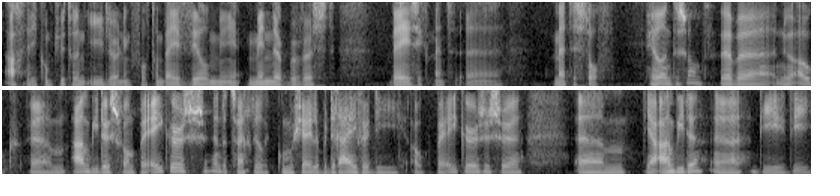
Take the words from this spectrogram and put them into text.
achter die computer een e-learning volgt. Dan ben je veel meer, minder bewust bezig met, met de stof. Heel interessant. We hebben nu ook um, aanbieders van PE-cursussen. En dat zijn gedeeltelijk commerciële bedrijven die ook PE-cursussen um, ja, aanbieden. Die, die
